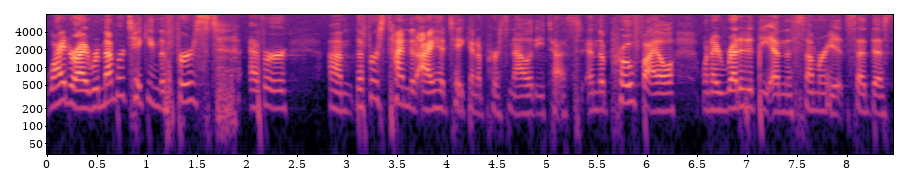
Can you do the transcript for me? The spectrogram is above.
wider. I remember taking the first ever um, the first time that I had taken a personality test. And the profile, when I read it at the end, the summary, it said this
